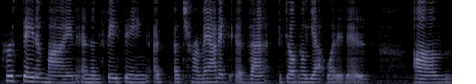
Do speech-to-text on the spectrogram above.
her state of mind and then facing a, a traumatic event. I don't know yet what it is. Um,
